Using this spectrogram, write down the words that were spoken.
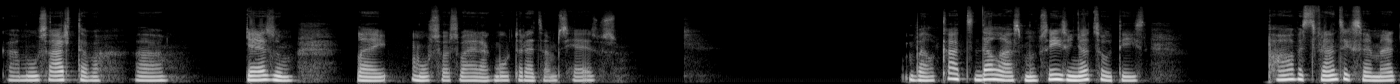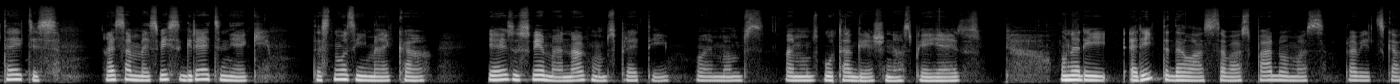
kā mūsu artava uh, Jēzum, lai mūsos vairāk būtu redzams Jēzus. Vēl kāds dalās mums īsiņu atsūtīs. Pāvests Francisks vienmēr teicis, esam mēs visi grēcinieki. Tas nozīmē, ka Jēzus vienmēr nāk mums pretī, lai mums, lai mums būtu atgriešanās pie Jēzus. Un arī Rīta dalās savās pārdomās pravietiskā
